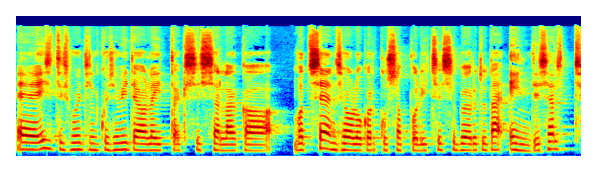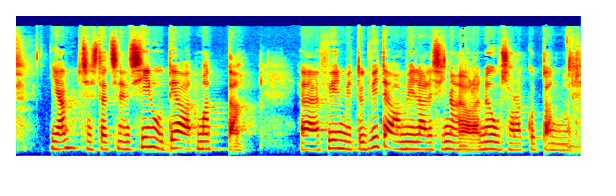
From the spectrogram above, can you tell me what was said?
Eh, esiteks ma ütlen, kui see video leitaks, siis sellega, vot see on see olukord, kus saab politseisse pöörduda endiselt. jah, sest et see on sinu teadmata äh, filmitud video, millele sina ei ole nõusolekut andnud.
